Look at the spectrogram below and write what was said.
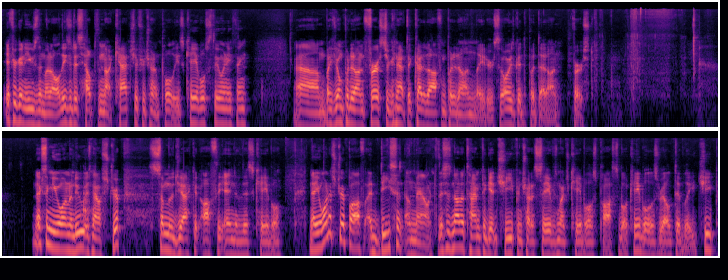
if you're going to use them at all. These will just help them not catch if you're trying to pull these cables through anything. Um, but if you don't put it on first, you're going to have to cut it off and put it on later. So always good to put that on first. Next thing you want to do is now strip some of the jacket off the end of this cable. Now you want to strip off a decent amount. This is not a time to get cheap and try to save as much cable as possible. Cable is relatively cheap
